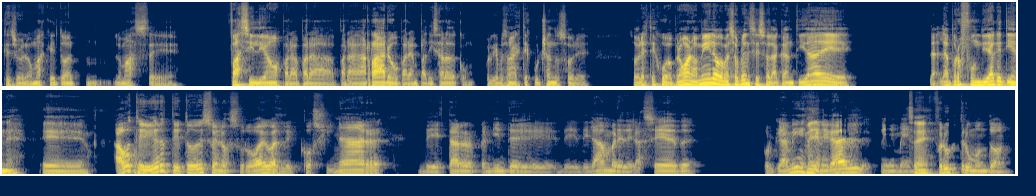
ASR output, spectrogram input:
qué sé yo, lo más que todo, lo más eh, fácil, digamos, para, para, agarrar o para empatizar con cualquier persona que esté escuchando sobre, sobre este juego. Pero bueno, a mí lo que me sorprende es eso, la cantidad de. la, profundidad que tiene. Eh, ¿A vos te divierte todo eso en los survivals de cocinar, de estar pendiente del hambre, de la sed? Porque a mí en general me, frustra un montón.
